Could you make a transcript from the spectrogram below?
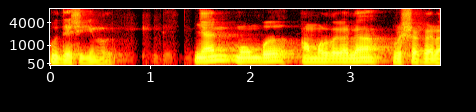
ഉദ്ദേശിക്കുന്നത്. ഞാൻ മുമ്പ് അമൃതകല വിഷകല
